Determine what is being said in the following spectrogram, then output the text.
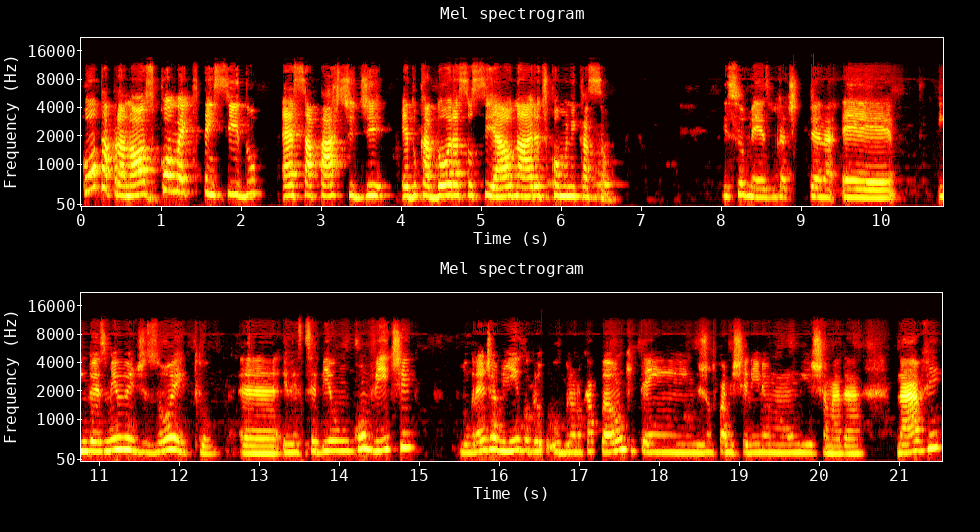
Conta para nós como é que tem sido essa parte de educadora social na área de comunicação. Isso mesmo, Tatiana. É, em 2018, é, eu recebi um convite de um grande amigo, o Bruno Capão, que tem, junto com a Micheline, uma ONG chamada Nave.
